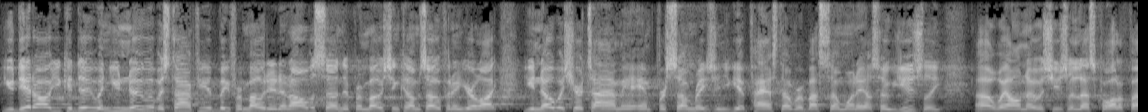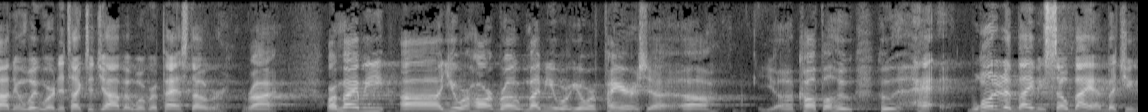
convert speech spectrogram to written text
you did all you could do, and you knew it was time for you to be promoted, and all of a sudden the promotion comes open, and you're like, you know it's your time, and, and for some reason you get passed over by someone else who usually, uh, we all know, is usually less qualified than we were to take the job, but we were passed over, right? Or maybe uh, you were heartbroken, maybe you were, your parents uh, uh, a couple who, who ha- wanted a baby so bad, but you,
